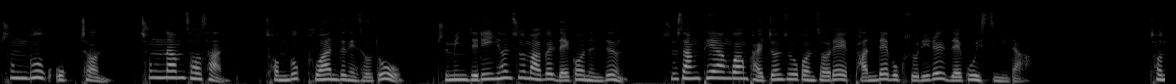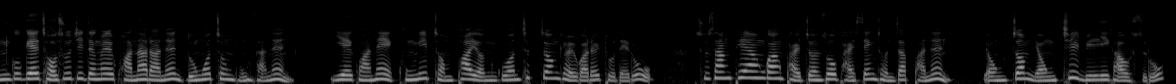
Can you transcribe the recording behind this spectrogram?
충북 옥천, 충남 서산, 전북 부안 등에서도 주민들이 현수막을 내거는 등 수상 태양광 발전소 건설에 반대 목소리를 내고 있습니다. 전국의 저수지 등을 관할하는 농어촌 공사는 이에 관해 국립전파연구원 측정 결과를 토대로 수상 태양광 발전소 발생 전자파는 0.07밀리가우스로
